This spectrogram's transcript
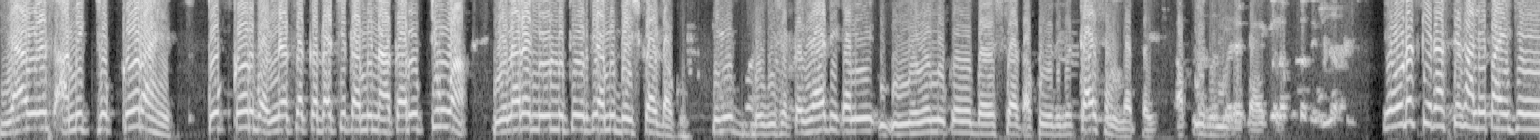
यावेळेस आम्ही जो कर आहे तो कर भरण्याचा कदाचित आम्ही नाकारू किंवा येणाऱ्या निवडणुकीवरती आम्ही बहिष्कार टाकू. तुम्ही बघू शकता या ठिकाणी निवडणूक बहिष्कार टाकू या ठिकाणी. काय सांगणार ताई? आपली भूमिका काय असेल? एवढंच की रस्ते झाले पाहिजे.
